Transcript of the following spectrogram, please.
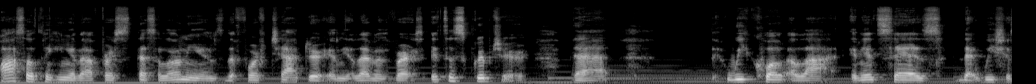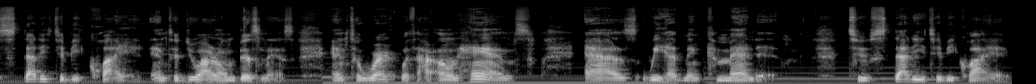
also thinking about First Thessalonians, the fourth chapter in the 11th verse. It's a scripture that we quote a lot, and it says that we should study to be quiet and to do our own business and to work with our own hands as we have been commanded. To study to be quiet,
